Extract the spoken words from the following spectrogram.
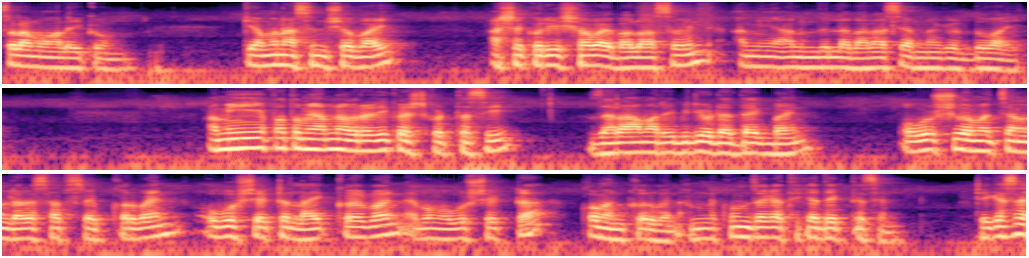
আসসালামু আলাইকুম। কেমন আছেন সবাই? আশা করি সবাই ভালো আছেন। আমি আলহামদুলিল্লাহ ভালো আছি আপনাদের দোয়ায়। আমি প্রথমে আপনাদের রিকোয়েস্ট করতেছি, যারা আমার এই ভিডিওটা দেখবেন, অবশ্যই আমার চ্যানেলটারে সাবস্ক্রাইব করবেন, অবশ্যই একটা লাইক করবেন এবং অবশ্যই একটা কমেন্ট করবেন। আপনি কোন জায়গা থেকে দেখতেছেন? ঠিক আছে?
